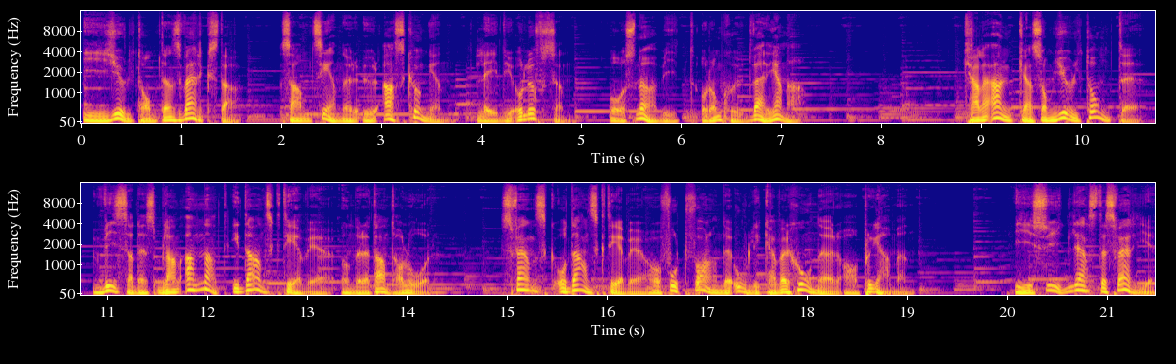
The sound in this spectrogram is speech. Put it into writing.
I jultomtens verkstad samt scener ur Askungen, Lady och Lufsen och Snövit och de sju dvärgarna. Kalle Anka som jultomte visades bland annat i dansk tv under ett antal år. Svensk och dansk tv har fortfarande olika versioner av programmen. I sydligaste Sverige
